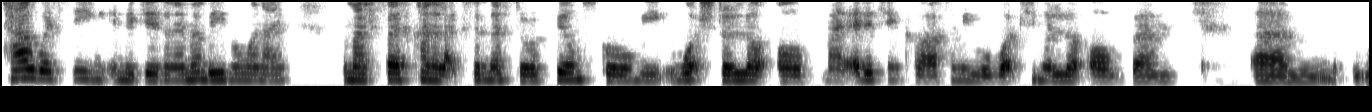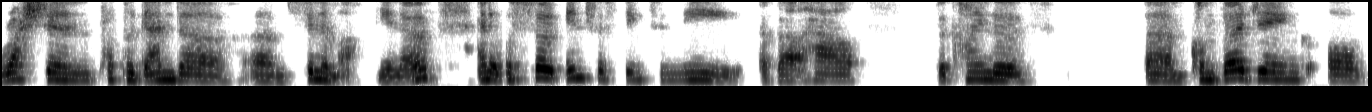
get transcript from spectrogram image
how we're seeing images. And i remember even when i in my first kind of like semester of film school we watched a lot of my editing class and we were watching a lot of um, um, Russian propaganda um, cinema, you know, and it was so interesting to me about how the kind of um, converging of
